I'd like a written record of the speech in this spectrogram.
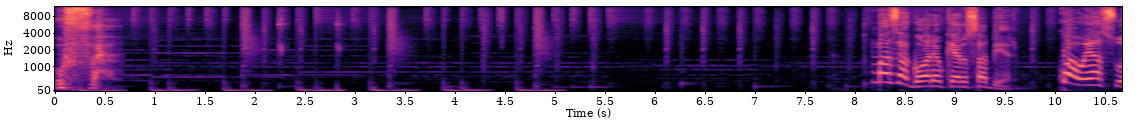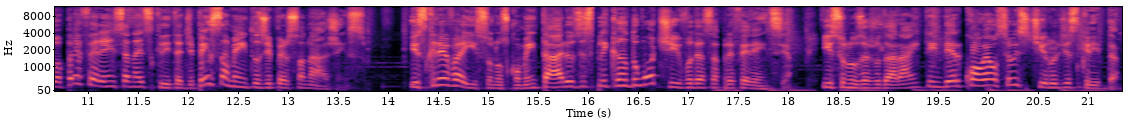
Ufa! Mas agora eu quero saber: qual é a sua preferência na escrita de pensamentos de personagens? Escreva isso nos comentários explicando o motivo dessa preferência. Isso nos ajudará a entender qual é o seu estilo de escrita.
